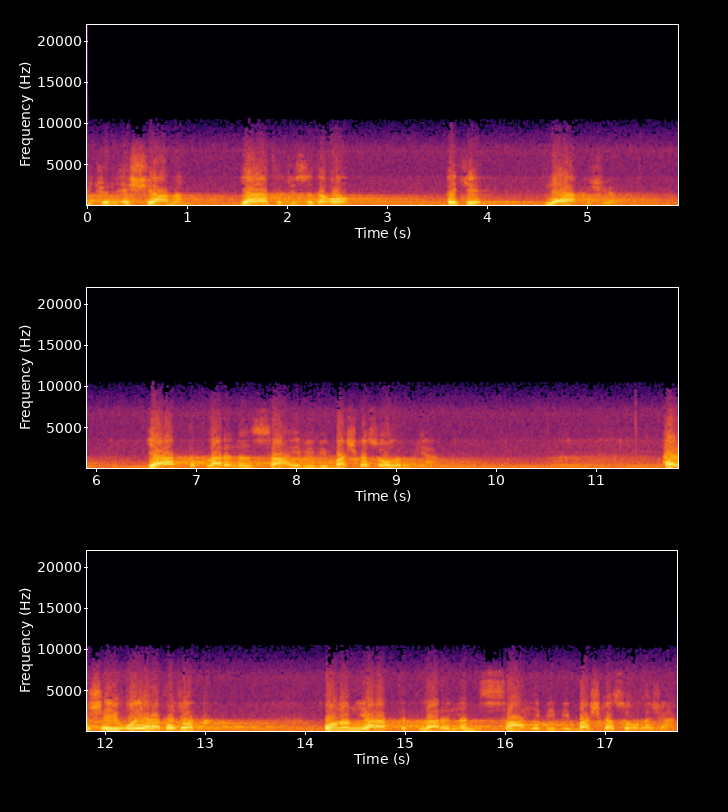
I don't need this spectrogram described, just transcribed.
bütün eşyanın yaratıcısı da o. Peki ne yakışıyor? Yarattıklarının sahibi bir başkası olur mu ya? Her şeyi o yaratacak, onun yarattıklarının sahibi bir başkası olacak.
